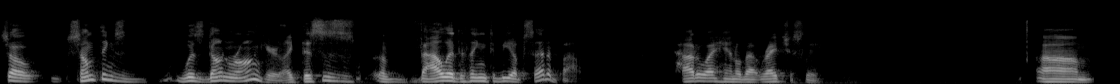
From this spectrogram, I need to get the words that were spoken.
So something's was done wrong here. Like this is a valid thing to be upset about. How do I handle that righteously? Um,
